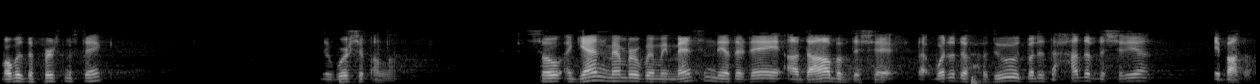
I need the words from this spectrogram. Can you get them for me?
What was the first mistake? They worship Allah. So again, remember when we mentioned the other day adab of the shaykh, that what are the hudud, what is the had of the sharia? ibadat.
